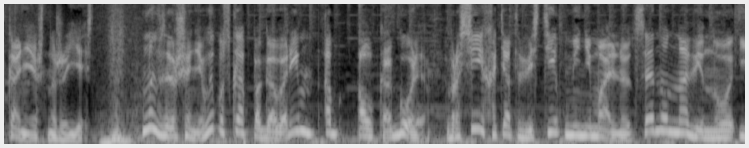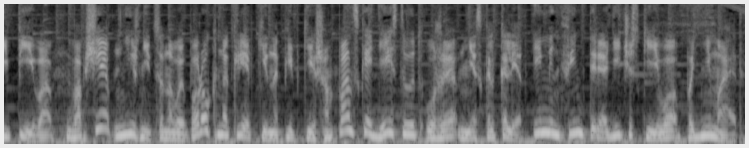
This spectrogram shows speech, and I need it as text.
конечно же, есть. Ну и в завершение выпуска поговорим об алкоголе. В России хотят ввести минимальную цену на вино и пиво. Вообще, нижний ценовой порог на крепкие напитки и шампанское действует уже несколько лет, и Минфин периодически его поднимает.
